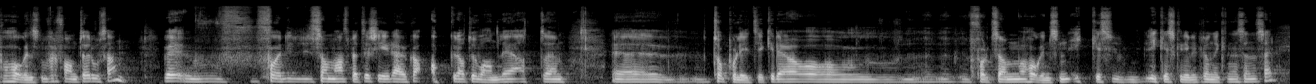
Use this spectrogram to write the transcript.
på Haagensen for å få ham til å rose ham. For som Hans Petter sier, det er jo ikke akkurat uvanlig at eh, toppolitikere og folk som Haagensen ikke, ikke skriver kronikkene sine selv.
